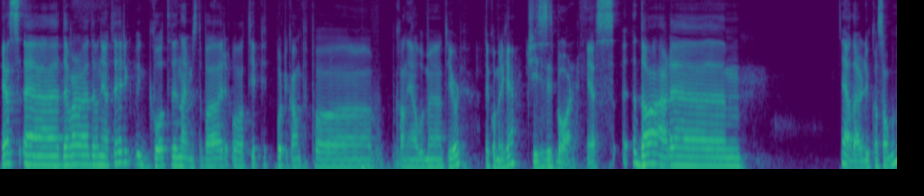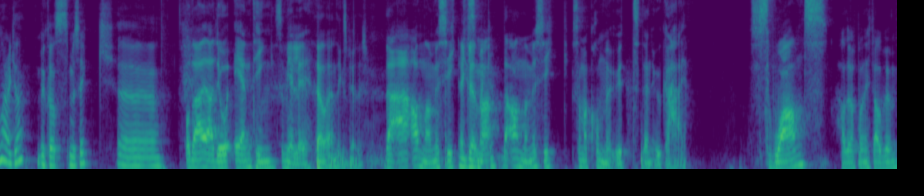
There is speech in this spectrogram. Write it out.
Yes, uh, det, var, det var nyheter. Gå til din nærmeste bar og tipp bortekamp på Kanye-albumet til jul. Det kommer ikke. Jesus is born. Yes. Da er det um, Ja, da er det ukas album, er det ikke det? Ukas musikk. Eh, Og der er det jo én ting som gjelder. ja, det er en ting som gjelder. Det er annen musikk, som er, det er annen musikk som har kommet ut denne uka her. Swans hadde vært på nytt album.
